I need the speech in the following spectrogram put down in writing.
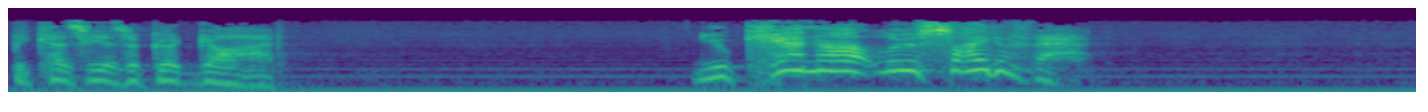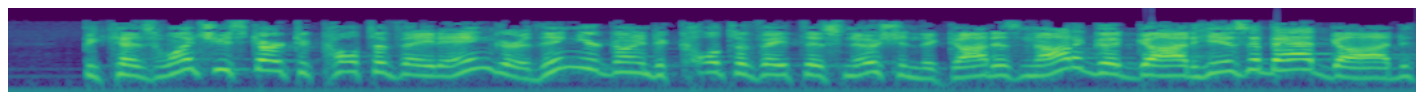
because He is a good God. You cannot lose sight of that. Because once you start to cultivate anger, then you're going to cultivate this notion that God is not a good God, He is a bad God.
